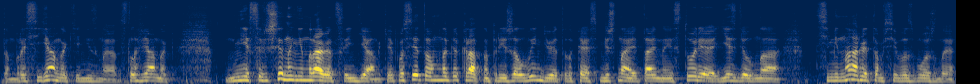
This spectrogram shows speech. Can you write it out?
там, россиянок, я не знаю, славянок. Мне совершенно не нравятся индианки. Я после этого многократно приезжал в Индию. Это такая смешная и тайная история. Ездил на семинары там всевозможные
